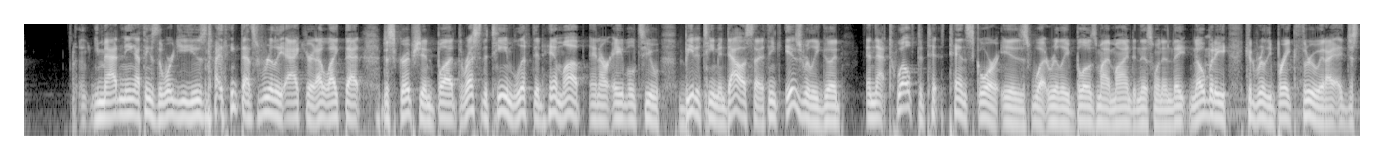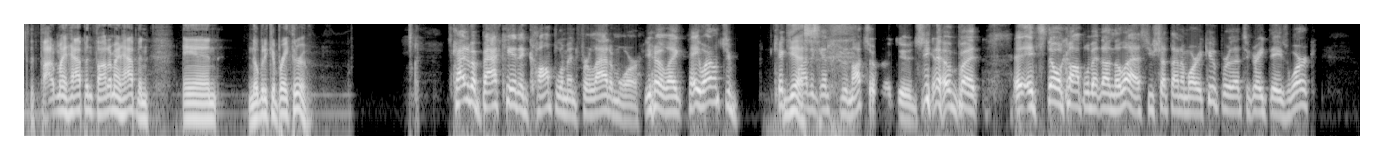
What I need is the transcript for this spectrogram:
maddening, I think is the word you used. I think that's really accurate. I like that description. But the rest of the team lifted him up and are able to beat a team in Dallas that I think is really good. And that 12 to 10 score is what really blows my mind in this one. And they nobody could really break through. And I just thought it might happen, thought it might happen, and nobody could break through. It's kind of a backhanded compliment for Lattimore. You know, like, hey, why don't you kick yes. against the not so great dudes, you know, but it's still a compliment nonetheless. You shut down Amari Cooper, that's a great day's work.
